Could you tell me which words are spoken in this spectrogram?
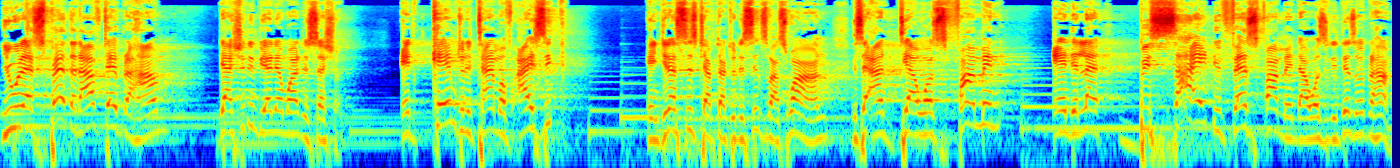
You will expect that after Abraham, there shouldn't be any more recession. It came to the time of Isaac in Genesis chapter 26, verse 1. It said, and there was famine in the land beside the first famine that was in the days of Abraham.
